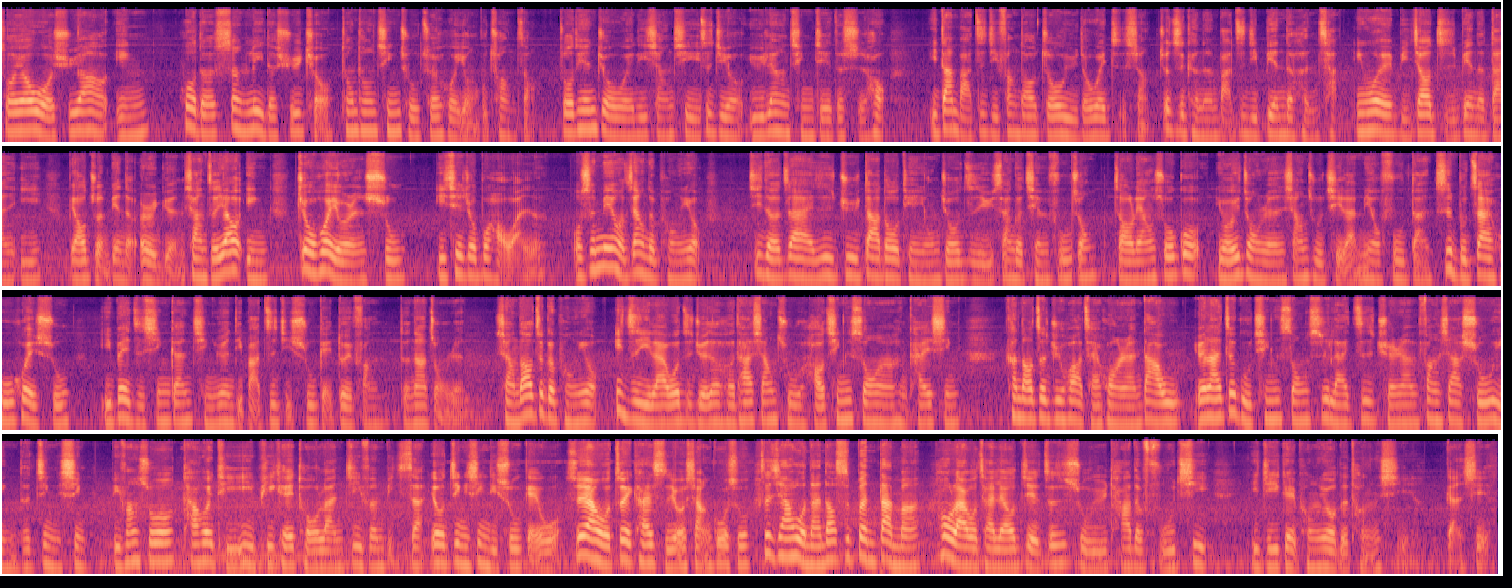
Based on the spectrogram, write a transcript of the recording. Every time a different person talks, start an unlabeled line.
所有我需要赢、获得胜利的需求，通通清除、摧毁、永不创造。昨天久违地想起自己有余量情节的时候，一旦把自己放到周瑜的位置上，就只可能把自己编得很惨，因为比较值变得单一，标准变得二元，想着要赢，就会有人输，一切就不好玩了。我身边有这样的朋友，记得在日剧《大豆田永久子与三个前夫》中，早良说过，有一种人相处起来没有负担，是不在乎会输。一辈子心甘情愿地把自己输给对方的那种人。想到这个朋友，一直以来我只觉得和他相处好轻松啊，很开心。看到这句话才恍然大悟，原来这股轻松是来自全然放下输赢的尽兴。比方说，他会提议 PK 投篮计分比赛，又尽兴地输给我。虽然我最开始有想过说，这家伙难道是笨蛋吗？后来我才了解，这是属于他的福气，以及给朋友的疼惜。感谢。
